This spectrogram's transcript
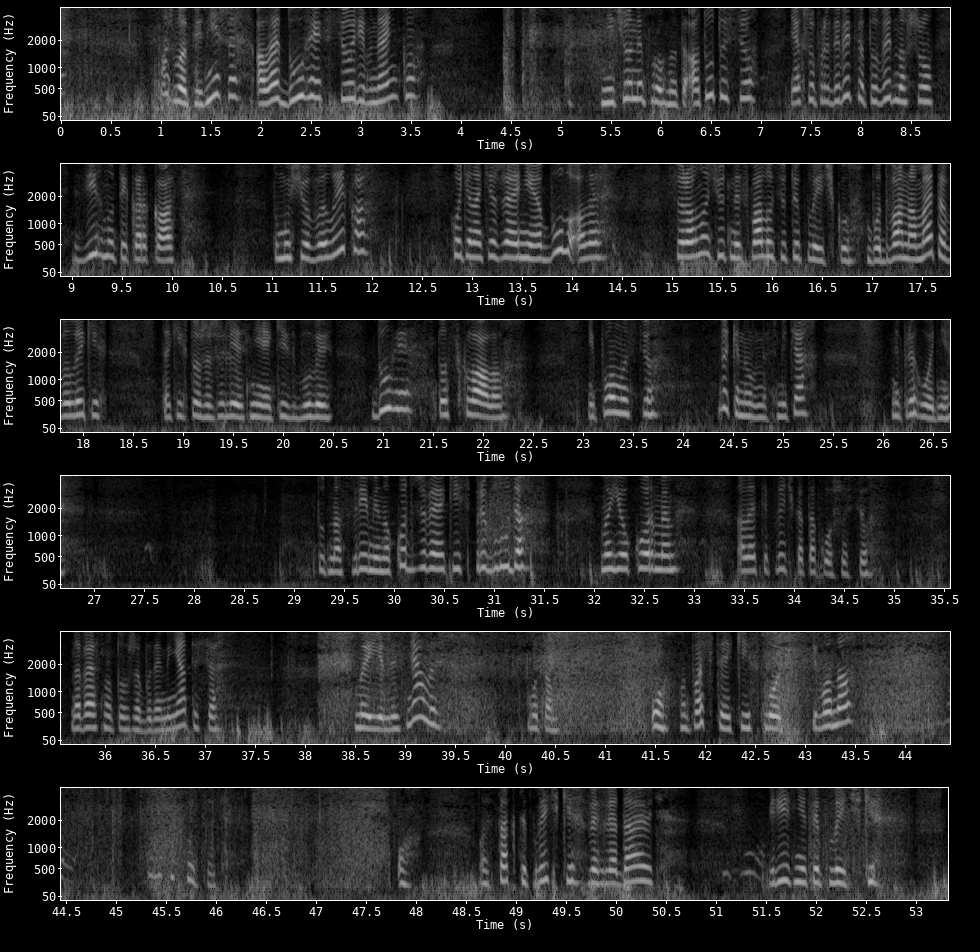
Можливо, пізніше, але дуги все рівненько, нічого не прогнуто. А тут ось, якщо придивитися, то видно, що зігнутий каркас. Тому що велика, хоч і натяження було, але все одно чуть не склало цю тепличку. Бо два намета великих, таких теж железні якісь були дуги, то склало. І повністю викинули на сміття непригодні. Тут у нас временно кот живе, якийсь приблуда. Ми його кормимо. Але тепличка також ось. На весну то вже буде мінятися. Ми її не зняли, бо там. О, от бачите, який слой. І вона. О, ось так теплички виглядають. Різні теплички.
